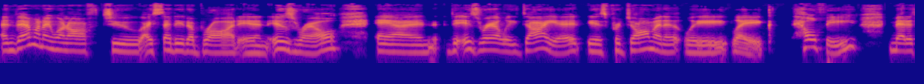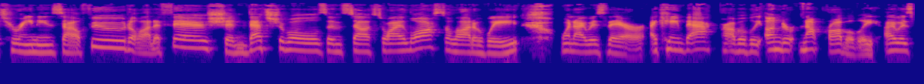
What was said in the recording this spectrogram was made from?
And then when I went off to, I studied abroad in Israel and the Israeli diet is predominantly like healthy Mediterranean style food, a lot of fish and vegetables and stuff. So I lost a lot of weight when I was there. I came back probably under, not probably, I was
